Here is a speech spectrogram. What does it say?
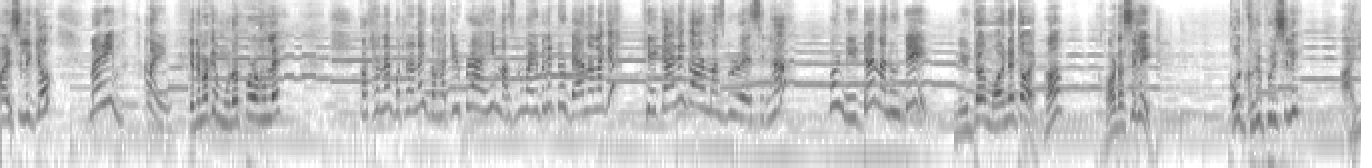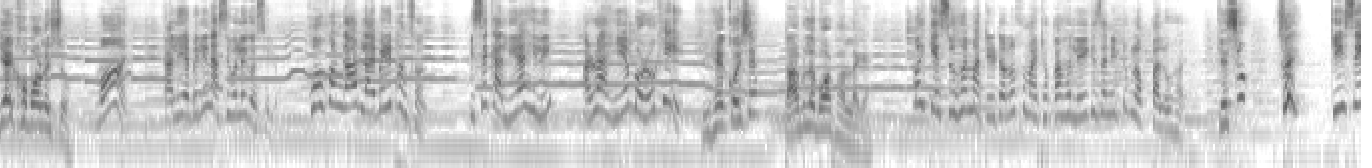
মাৰিছিলি কিয়? মাৰিম মাৰিম। কেনেবাকে মূৰত পৰ হলে? কথা নাই বতৰা নাই গুৱাহাটীৰ পৰা আহি মাছবোৰ মাৰিবলৈ তোৰ বেয়া নালাগে? সেইকাৰণে গাঁৱৰ মাছবোৰ ৰৈ আছিল হা? বৰ নিৰ্দয় মানুহ দেই। নিৰ্দয় মই নে তই হা? ঘৰত আছিলি? ক'ত ঘূৰি ফুৰিছিলি? আহিয়াই খবৰ লৈছো। মই কালি আবেলি নাচিবলৈ গৈছিলো। সৌখন গাঁৱত লাইব্ৰেৰী ফাংচন। পিছে কালিয়ে আহিলি আৰু আহিয়ে বৰশী। সিহে কৈছে তাৰ বোলে বৰ ভাল লাগে। মই কেঁচু হৈ মাটিৰ তলত সোমাই থকা হলেই কিজানি তোক লগ পালো হয়। কেঁচু? কি চি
